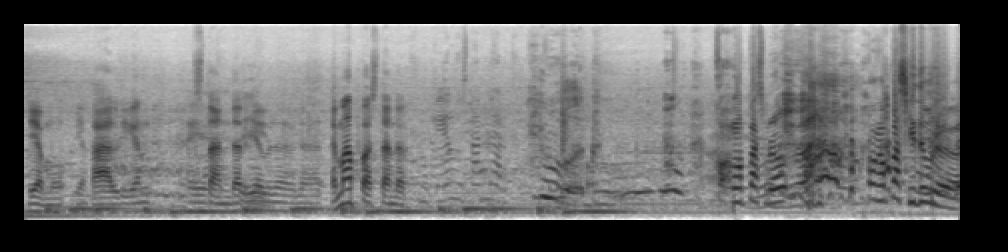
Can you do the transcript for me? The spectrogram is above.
Ya mau ya kali kan Iya, standar iya gitu. benar benar Emang apa standar? mukanya lu standar kok ngepas bro kok ngepas gitu bro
